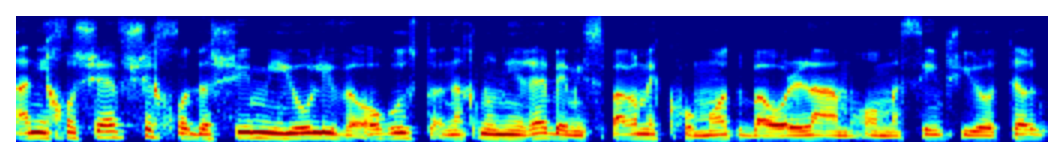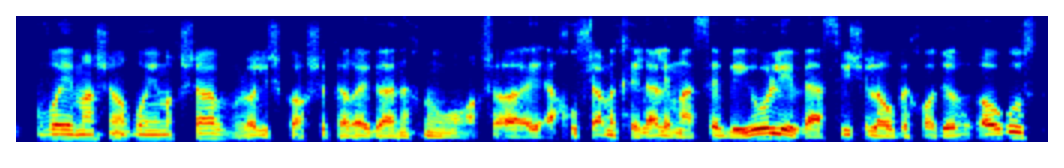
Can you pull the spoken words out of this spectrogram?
אני חושב שחודשים יולי ואוגוסט אנחנו נראה במספר מקומות בעולם עומסים שיהיו יותר גבוהים ממה שאנחנו רואים עכשיו, לא לשכוח שכרגע אנחנו, החופשה מתחילה למעשה ביולי והשיא שלה הוא בחודש אוגוסט,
